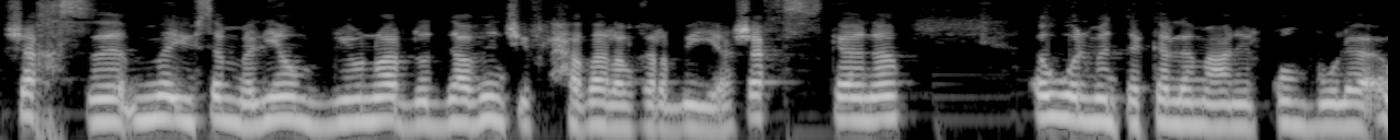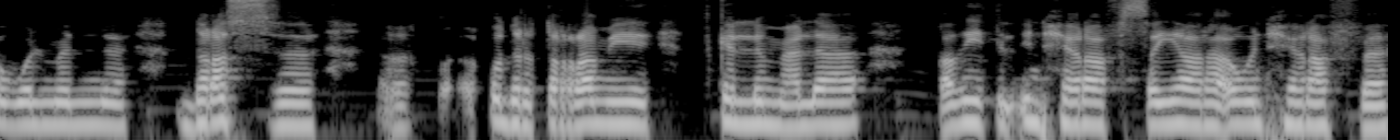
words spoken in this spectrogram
شخص ما يسمى اليوم بليوناردو دافنشي في الحضارة الغربية شخص كان أول من تكلم عن القنبلة أول من درس آه، قدرة الرمي تكلم على قضية الانحراف السيارة أو انحراف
